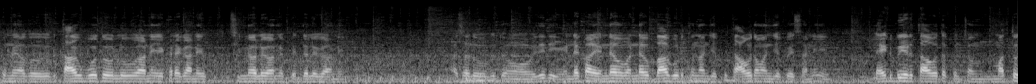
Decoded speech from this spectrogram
సో నాకు తాగుబోతులు కానీ ఎక్కడ కానీ చిన్నలు కానీ పెద్దలు కానీ అసలు ఇది ఎండకాలం ఎండ ఎండ బాగా కొడుతుందని చెప్పి తాగుదామని చెప్పేసి అని లైట్ బీర్ తాగితే కొంచెం మత్తు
